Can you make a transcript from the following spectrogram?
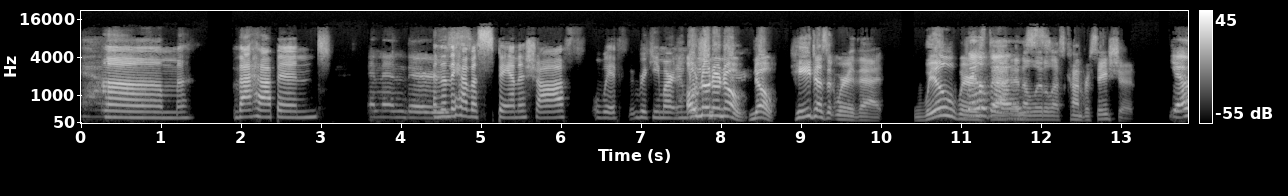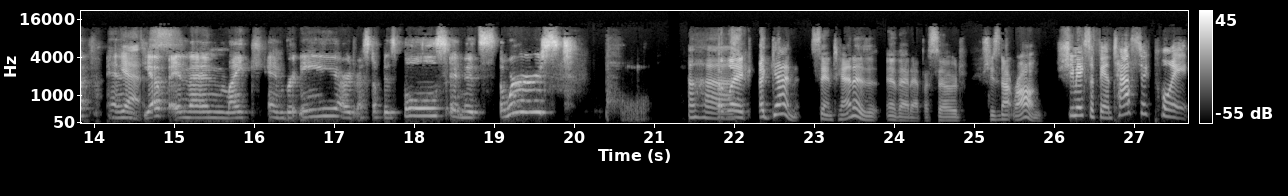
Yeah. Um, that happened, and then there's and then they have a Spanish off with Ricky Martin. Oh no no no no! He doesn't wear that. Will wears Will that in a little less conversation. Yep. And Yes. yep. And then Mike and Brittany are dressed up as bulls, and it's the worst. Uh-huh. But like again, Santana in that episode, she's not wrong. she makes a fantastic point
